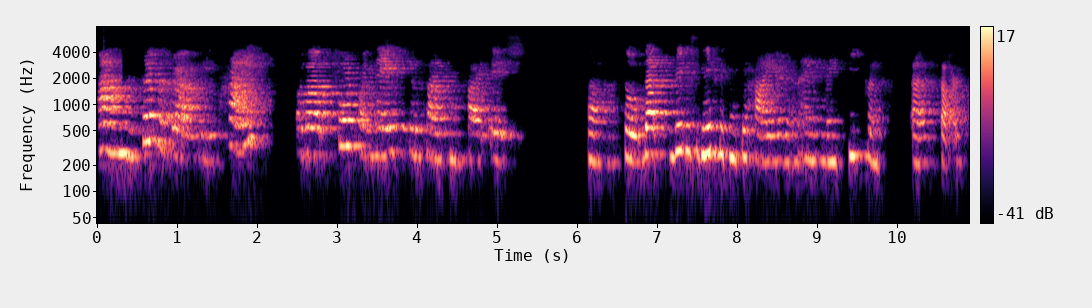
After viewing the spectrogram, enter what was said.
And surface gravity is high, about 4.8 to 5.5-ish. Uh, so that's really significantly higher than any main sequence uh, star.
